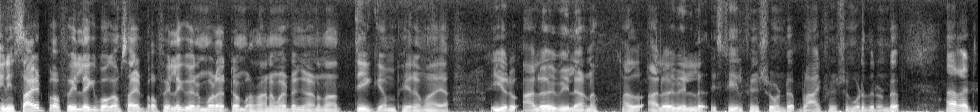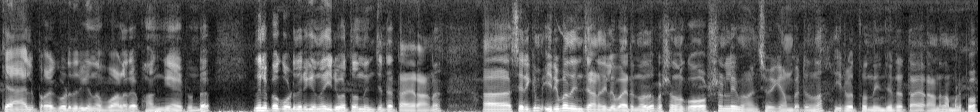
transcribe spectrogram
ഇനി സൈഡ് പ്രൊഫൈലിലേക്ക് പോകാം. സൈഡ് പ്രൊഫൈലിലേക്ക് വരുമ്പോൾ ഏറ്റവും പ്രധാനമായിട്ടും കാണുന്ന അതിഗംഭീരമായ ഈ ഒരു അലോയ് വീലാണ് അത് അലോയ് വീലിൽ സ്റ്റീൽ ഫിനിഷും ഉണ്ട് ബ്ലാക്ക് ഫിനിഷും കൊടുത്തിട്ടുണ്ട്. ആ റെഡ് കാലിപ്പറൊക്കെ കൊടുത്തിരിക്കുന്നത് വളരെ ഭംഗിയായിട്ടുണ്ട്. ഇതിലിപ്പോൾ കൊടുത്തിരിക്കുന്ന ഇരുപത്തൊന്ന് ഇഞ്ചിന്റെ ടയറാണ് ശരിക്കും ഇരുപത് ഇഞ്ചാണ് ഇതിൽ വരുന്നത്. പക്ഷേ നമുക്ക് ഓപ്ഷനിൽ വാങ്ങിച്ച് വയ്ക്കാൻ പറ്റുന്ന ഇരുപത്തൊന്ന് ഇഞ്ചിന്റെ ടയറാണ് നമ്മളിപ്പോൾ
